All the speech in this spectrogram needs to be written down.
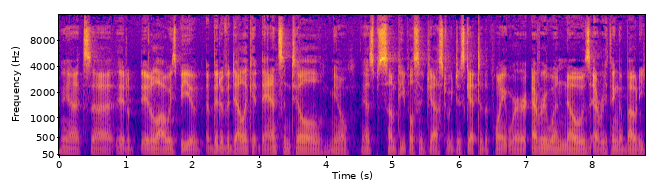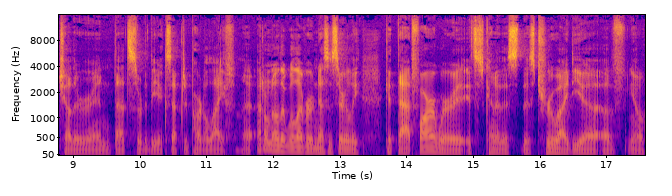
yeah, it's uh, it'll it'll always be a, a, bit of a delicate dance until you know, as some people suggest, we just get to the point where everyone knows everything about each other, and that's sort of the accepted part of life. Uh, I don't know that we'll ever necessarily get that far, where it's kind of this this true idea of you know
